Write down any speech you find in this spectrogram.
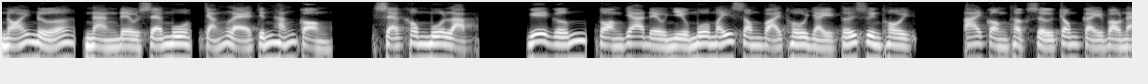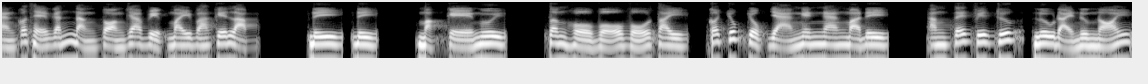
Nói nữa, nàng đều sẽ mua, chẳng lẽ chính hắn còn sẽ không mua lạp. Ghê gớm, toàn gia đều nhiều mua mấy song vải thô dày tới xuyên thôi. Ai còn thật sự trông cậy vào nàng có thể gánh nặng toàn gia việc may vá kế lạp. Đi, đi, mặc kệ ngươi. Tân Hồ vỗ vỗ tay, có chút chục dạ nghênh ngang mà đi, Ăn Tết phía trước, Lưu Đại Nương nói,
